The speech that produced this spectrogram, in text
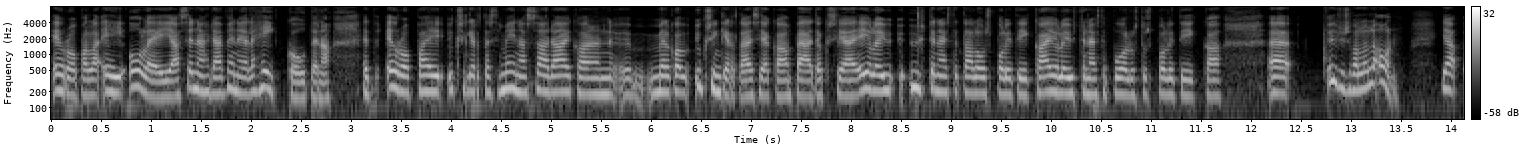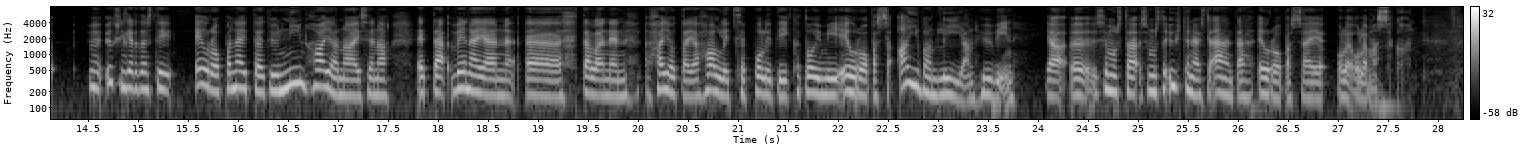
Euroopalla ei ole ja se nähdään Venäjällä heikkoutena. Että Eurooppa ei yksinkertaisesti meinaa saada aikaan melko yksinkertaisiakaan päätöksiä. Ei ole yhtenäistä talouspolitiikkaa, ei ole yhtenäistä puolustuspolitiikkaa. Yhdysvalloilla on. Ja yksinkertaisesti Eurooppa näyttäytyy niin hajanaisena, että Venäjän äh, tällainen hajota ja hallitse politiikka toimii Euroopassa aivan liian hyvin. Ja äh, semmoista, semmoista yhtenäistä ääntä Euroopassa ei ole olemassakaan.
